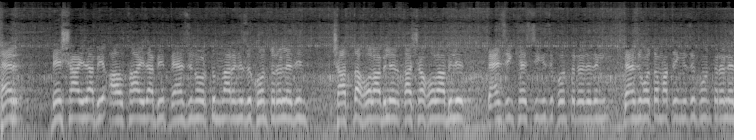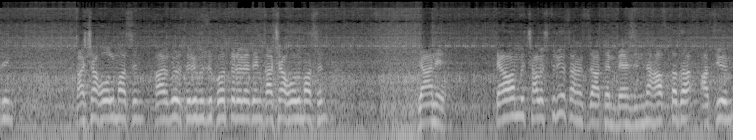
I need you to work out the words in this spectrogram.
Her 5 ayda bir 6 ayda bir benzin hortumlarınızı kontrol edin. Çatlak olabilir, kaçak olabilir. Benzin kestiğinizi kontrol edin. Benzin otomatiğinizi kontrol edin. Kaçak olmasın. Karbüratörümüzü kontrol edin. Kaçak olmasın. Yani devamlı çalıştırıyorsanız zaten benzinle haftada atıyorum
